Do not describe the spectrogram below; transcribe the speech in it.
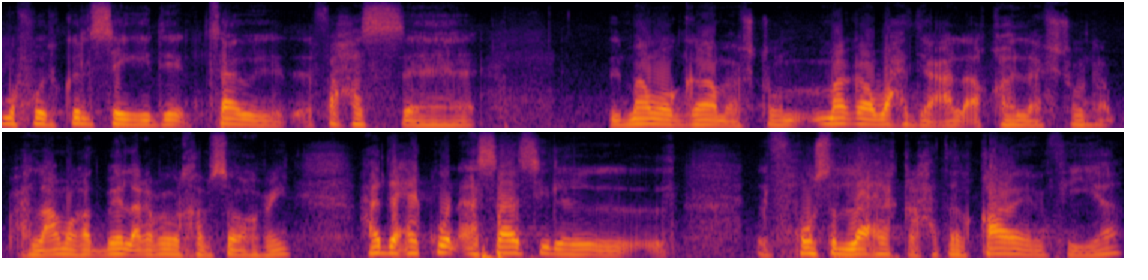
المفروض كل سيدة تساوي فحص آه الماموجرام عرفتوا مرة واحدة على الأقل عرفتوا هالعمر بين ال 40 وال 45 هذا حيكون أساسي للفحوص اللاحقة حتى نقارن فيها.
